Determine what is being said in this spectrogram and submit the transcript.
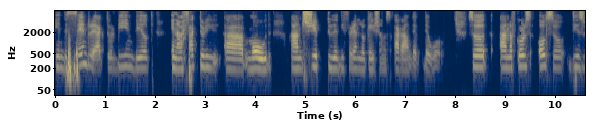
in the same reactor being built in a factory uh, mode and shipped to the different locations around the, the world. So, and of course, also this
